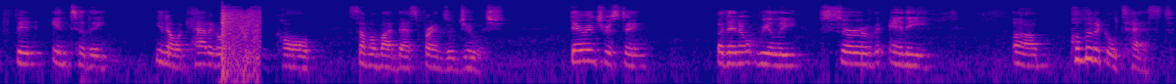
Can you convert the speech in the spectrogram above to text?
fit into the, you know, a category you could call some of my best friends are Jewish. They're interesting, but they don't really serve any um, political test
